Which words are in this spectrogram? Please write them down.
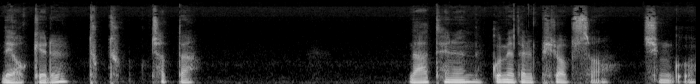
내 어깨를 툭툭 쳤다. 나한테는 꾸며댈 필요 없어, 친구.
